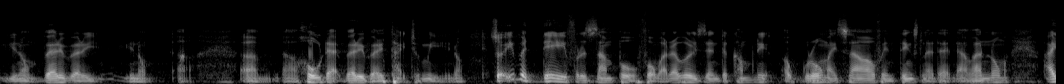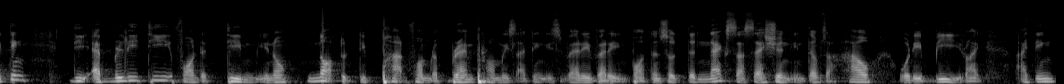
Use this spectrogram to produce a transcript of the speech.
you know, very, very, you know, uh, um, uh, hold that very, very tight to me, you know. So if a day, for example, for whatever reason, the company outgrow myself and things like that, I know, I think the ability for the team, you know, not to depart from the brand promise, I think is very, very important. So the next succession in terms of how would it be, right? I think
